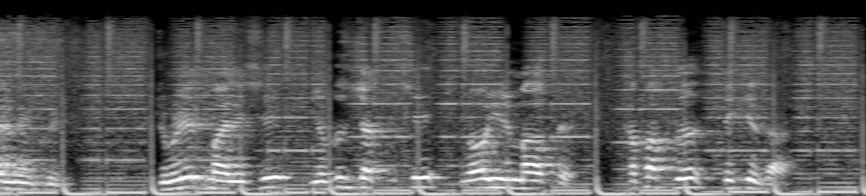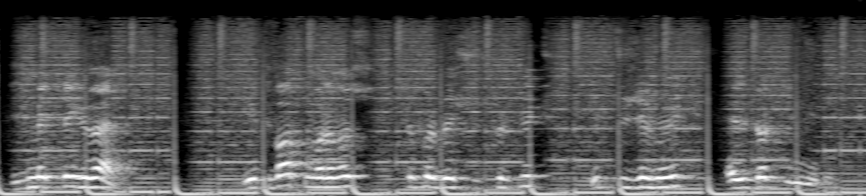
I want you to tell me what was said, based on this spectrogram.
Gayrimenkul. Cumhuriyet Mahallesi Yıldız Caddesi No 26 Kapaklı Tekirdağ. Hizmette güven. İrtibat numaramız 0543 323 54 27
